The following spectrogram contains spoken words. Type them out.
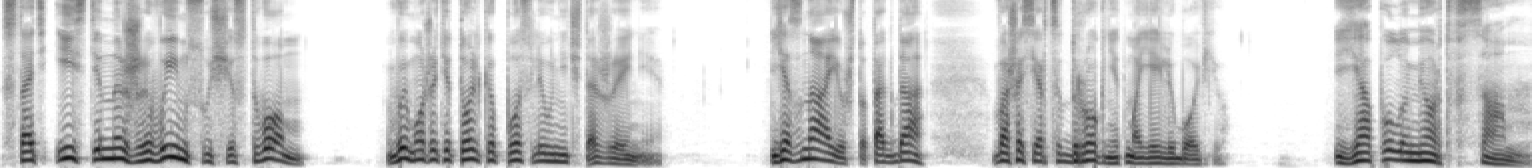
стать истинно живым существом вы можете только после уничтожения. Я знаю, что тогда ваше сердце дрогнет моей любовью. Я полумертв сам.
